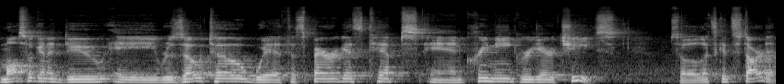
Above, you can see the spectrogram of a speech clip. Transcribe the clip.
I'm also gonna do a risotto with asparagus tips and creamy Gruyere cheese. So let's get started.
